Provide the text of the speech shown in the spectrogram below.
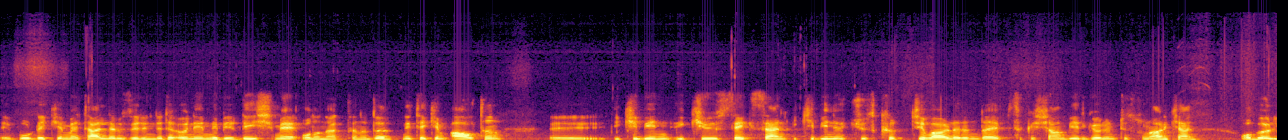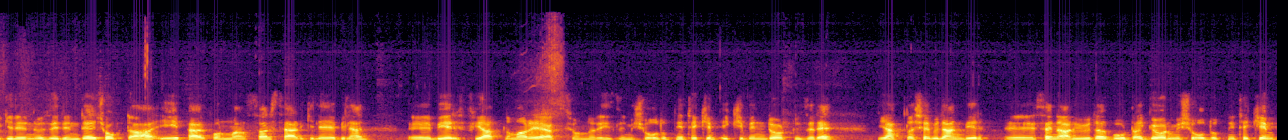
e, buradaki metaller üzerinde de önemli bir değişme olanak tanıdı. Nitekim altın e, 2280-2340 civarlarında hep sıkışan bir görüntü sunarken o bölgelerin üzerinde çok daha iyi performanslar sergileyebilen e, bir fiyatlama reaksiyonları izlemiş olduk. Nitekim 2400'lere yaklaşabilen bir e, senaryoyu da burada görmüş olduk. Nitekim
